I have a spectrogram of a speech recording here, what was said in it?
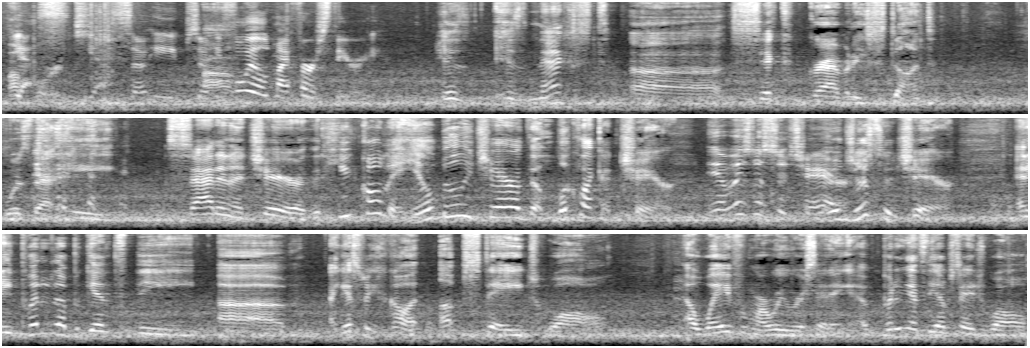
yes upwards. yes so he so he Um, foiled my first theory His his next uh, sick gravity stunt was that he sat in a chair that he called a hillbilly chair that looked like a chair. It was just a chair. It was just a chair, and he put it up against the um, I guess we could call it upstage wall, away from where we were sitting. Uh, Put it against the upstage wall,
